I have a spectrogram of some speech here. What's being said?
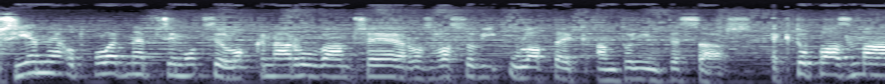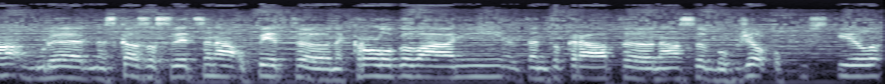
Příjemné odpoledne při moci Loknaru vám přeje rozhlasový úlatek Antonín Tesař. Ektoplazma bude dneska zasvěcená opět nekrologování. Tentokrát nás bohužel opustil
